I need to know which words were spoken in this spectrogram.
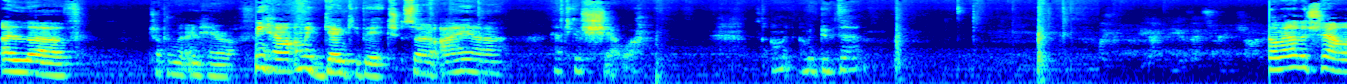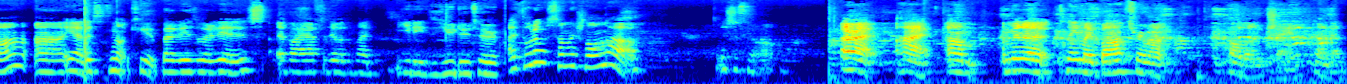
I love chopping my own hair off. Anyhow, I'm a ganky bitch, so I uh, have to go shower. So I'm I'm gonna do that. I'm out of the shower. Uh, yeah, this is not cute, but it is what it is. If I have to deal with my beauties, you do too. I thought it was so much longer. It's just not. Alright, hi. Um, I'm gonna clean my bathroom up. Hold on, Shane, calm down.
